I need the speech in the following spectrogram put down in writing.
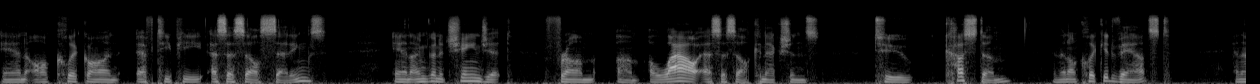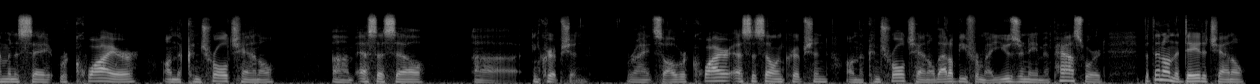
and I'll click on FTP SSL settings and I'm going to change it from um, allow SSL connections to custom and then I'll click advanced and I'm going to say require on the control channel um, SSL uh, encryption right? So I'll require SSL encryption on the control channel. That'll be for my username and password but then on the data channel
